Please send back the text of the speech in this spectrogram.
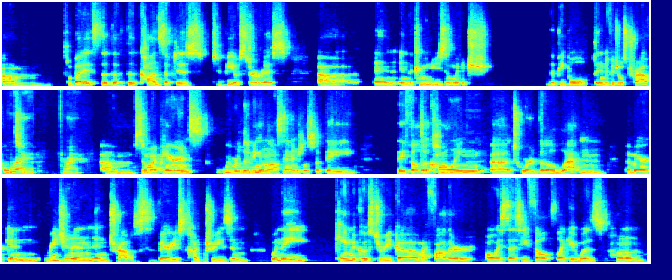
um, but it's the, the, the concept is to be of service uh, and in the communities in which the people, the individuals travel right, to. Right. Um, so my parents, we were living in Los Angeles, but they they felt a calling uh, toward the Latin American region and, and traveled to various countries. And when they came to Costa Rica, my father always says he felt like it was home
